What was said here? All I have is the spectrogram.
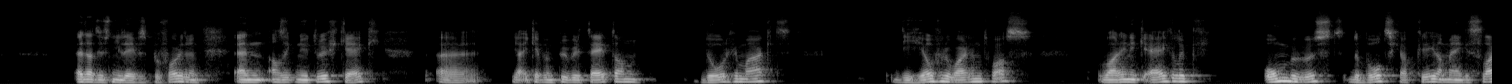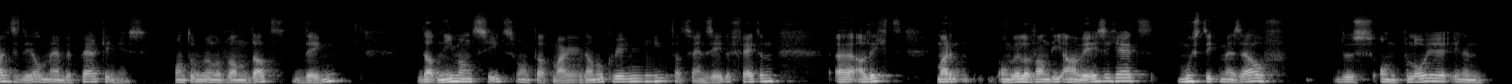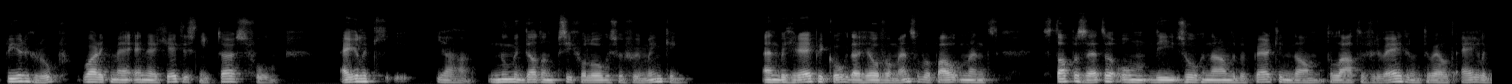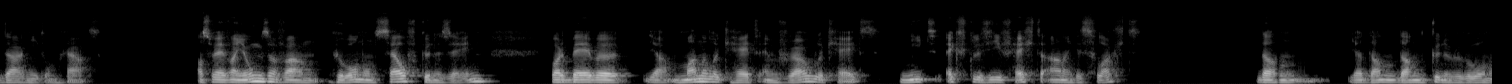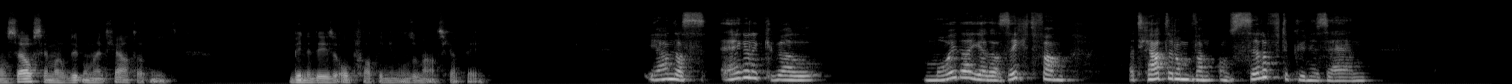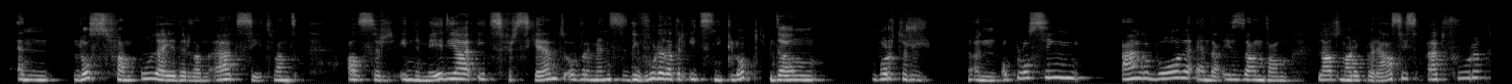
En dat is niet levensbevorderend. En als ik nu terugkijk, uh, ja, ik heb een puberteit dan doorgemaakt die heel verwarrend was, waarin ik eigenlijk onbewust de boodschap kreeg dat mijn geslachtsdeel mijn beperking is. Want omwille van dat ding, dat niemand ziet, want dat mag dan ook weer niet, dat zijn zedenfeiten uh, allicht. Maar omwille van die aanwezigheid moest ik mezelf dus ontplooien in een peergroep waar ik mij energetisch niet thuis voel. Eigenlijk ja, noem ik dat een psychologische verminking. En begrijp ik ook dat heel veel mensen op een bepaald moment stappen zetten om die zogenaamde beperking dan te laten verwijderen, terwijl het eigenlijk daar niet om gaat. Als wij van jongs af aan gewoon onszelf kunnen zijn, waarbij we ja, mannelijkheid en vrouwelijkheid niet exclusief hechten aan een geslacht, dan, ja, dan, dan kunnen we gewoon onszelf zijn, maar op dit moment gaat dat niet binnen deze opvatting in onze maatschappij. Ja, dat is eigenlijk wel mooi dat je dat zegt van het gaat erom van onszelf te kunnen zijn. En los van hoe dat je er dan uitziet. Want als er in de media iets verschijnt over mensen die voelen dat er iets niet klopt, dan wordt er een oplossing aangeboden. En dat is dan van laat maar operaties uitvoeren.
